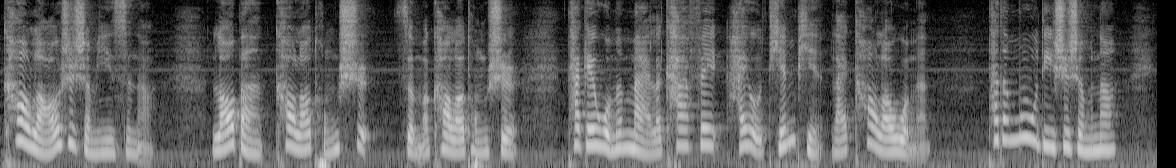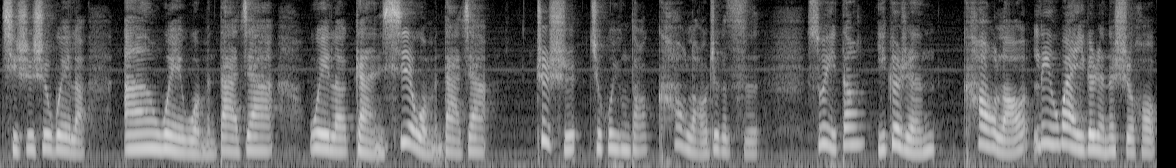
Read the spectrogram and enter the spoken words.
犒劳是什么意思呢？老板犒劳同事，怎么犒劳同事？他给我们买了咖啡，还有甜品来犒劳我们。他的目的是什么呢？其实是为了安慰我们大家，为了感谢我们大家。这时就会用到“犒劳”这个词。所以，当一个人犒劳另外一个人的时候，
